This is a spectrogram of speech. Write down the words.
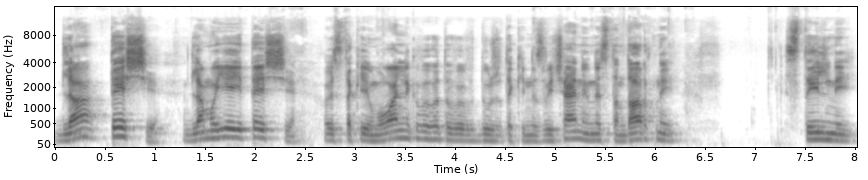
для тещі, для моєї тещі. Ось такий умивальник виготовив, дуже такий незвичайний, нестандартний, стильний.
